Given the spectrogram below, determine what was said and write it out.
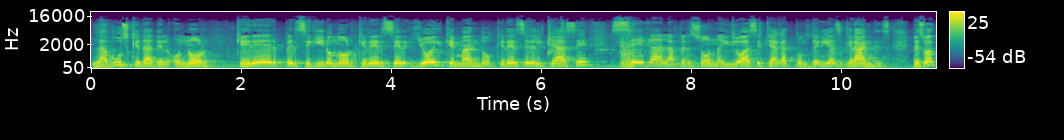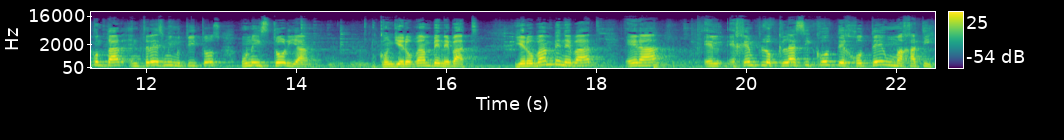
la búsqueda del honor, querer perseguir honor, querer ser yo el que mando, querer ser el que hace, cega a la persona y lo hace que haga tonterías grandes. Les voy a contar en tres minutitos una historia con Yerobam Benevat. Yerobam Benevat era el ejemplo clásico de Joté Umahati.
